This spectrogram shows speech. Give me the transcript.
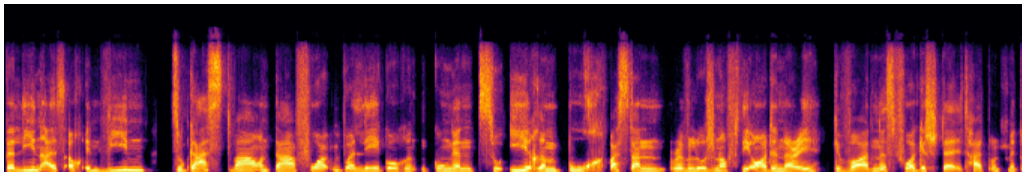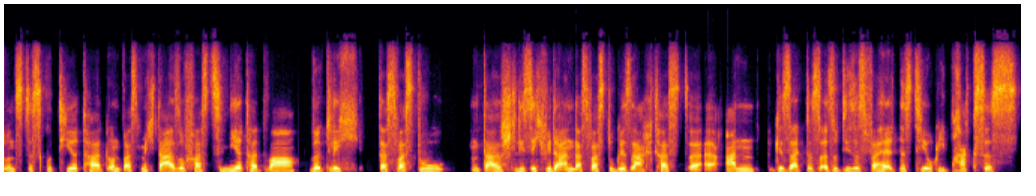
Berlin als auch in Wien zu Gast war und da Vorüberlegungen zu ihrem Buch, was dann Revolution of the Ordinary geworden ist, vorgestellt hat und mit uns diskutiert hat. Und was mich da so fasziniert hat, war wirklich das, was du und da schließe ich wieder an das, was du gesagt hast, äh, an, gesagt hast, also dieses Verhältnis Theorie-Praxis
